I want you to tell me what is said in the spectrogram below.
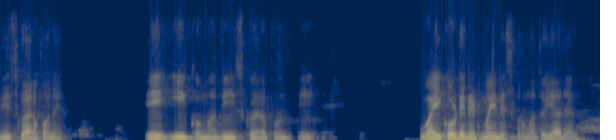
b square upon a e comma b square upon a y coordinate minus करूँगा तो ये आ जाएगा।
